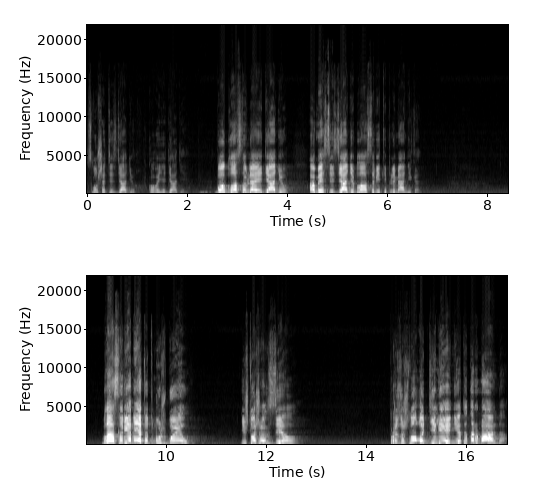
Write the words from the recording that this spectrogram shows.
Слушайтесь дядю, в кого есть дяди. Бог благословляет дядю, а вместе с дядей благословит и племянника. Благословенный этот муж был. И что же он сделал? Произошло отделение, это нормально.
